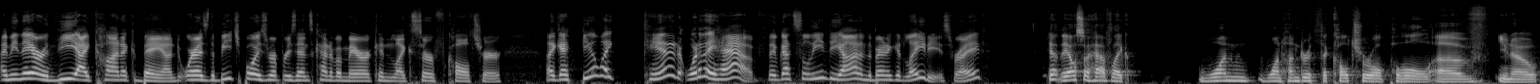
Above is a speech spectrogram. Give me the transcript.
I mean, they are the iconic band, whereas the Beach Boys represents kind of American like surf culture. Like I feel like Canada. What do they have? They've got Celine Dion and the Barenaked Ladies, right? Yeah, they also have like one one hundredth the cultural pull of you know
